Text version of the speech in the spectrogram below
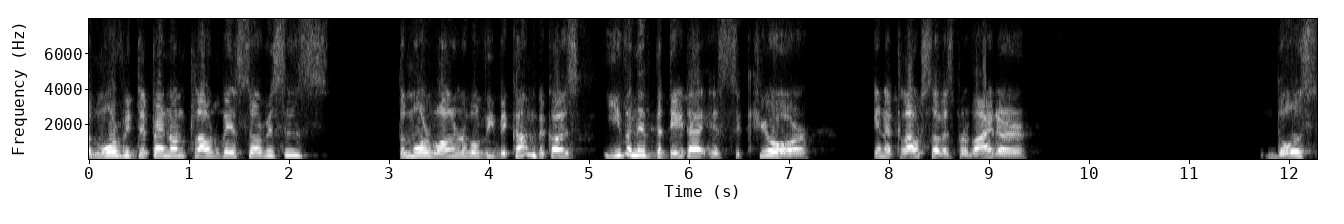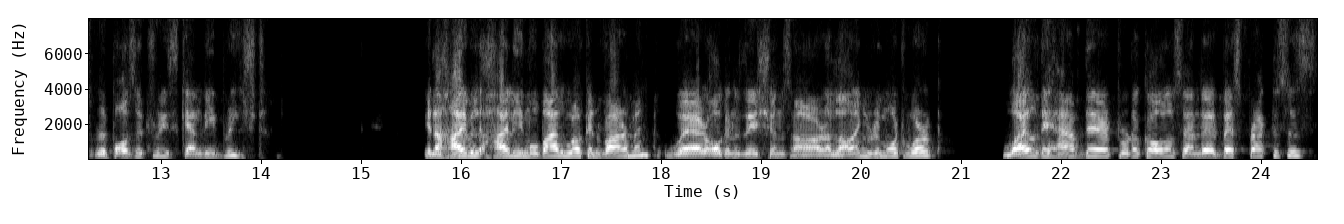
The more we depend on cloud based services, the more vulnerable we become because even if the data is secure in a cloud service provider, those repositories can be breached. In a highly, highly mobile work environment where organizations are allowing remote work while they have their protocols and their best practices,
